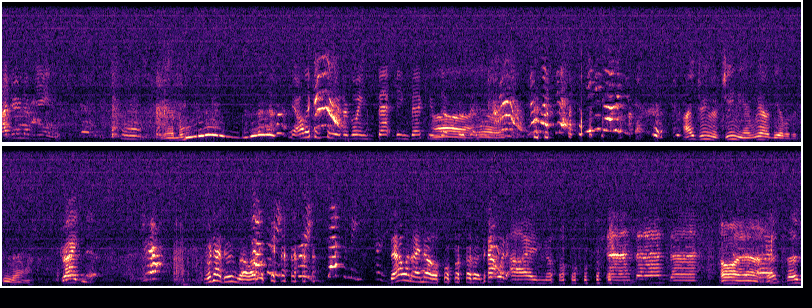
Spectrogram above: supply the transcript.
I dream of jeans. uh, yeah, all I can see is they're going back, being vacuumed Ah, up. yeah. I dream of Jeannie. We ought to be able to do that. Dragnet. We're not doing well, are we? Street, Sesame Street. that one I know. that one I know. Dun, dun, dun. Oh yeah, that, that's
